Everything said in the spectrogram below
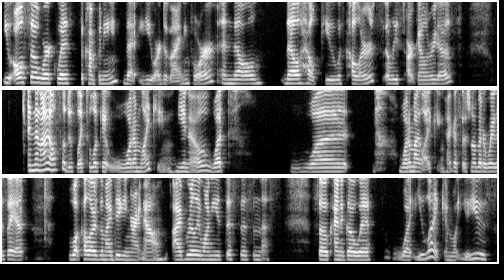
You also work with the company that you are designing for, and they'll they'll help you with colors. At least Art Gallery does and then I also just like to look at what I'm liking, you know, what what what am I liking? I guess there's no better way to say it. What colors am I digging right now? I really want to use this, this, and this. So kind of go with what you like and what you use.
